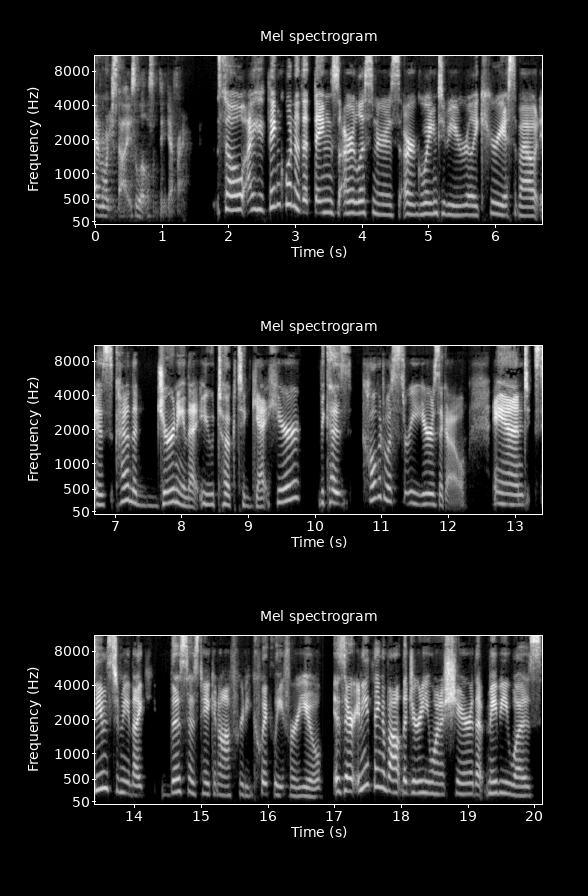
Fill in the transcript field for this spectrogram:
Everyone just values a little something different. So I think one of the things our listeners are going to be really curious about is kind of the journey that you took to get here because COVID was three years ago and seems to me like this has taken off pretty quickly for you. Is there anything about the journey you want to share that maybe was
